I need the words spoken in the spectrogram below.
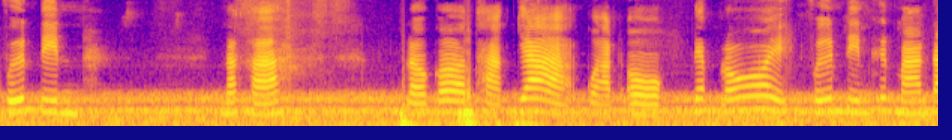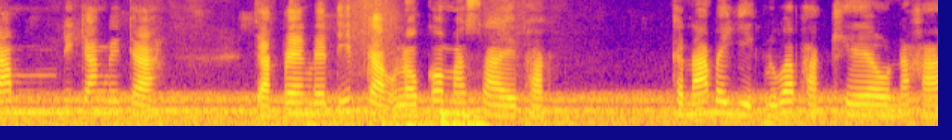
เฟื้นดินนะคะ เราก็ถากหญ้ากวาดออกเรียบร้อย ฟื้นดินขึ้นมาดำดีจังเลยจ้ะจากแปลงเรดิตเก่าเราก็มาใส่ผักคะน้าใบหยิกหรือว่าผักเคลนะคะ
